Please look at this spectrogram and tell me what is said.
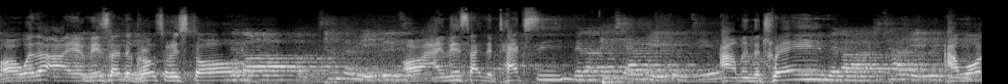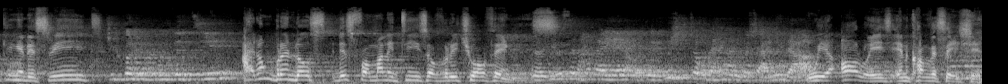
or whether I am inside the grocery store or I'm inside the taxi, I'm in the train, I'm walking in the street. I don't bring those these formalities of ritual things. We are always in conversation.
